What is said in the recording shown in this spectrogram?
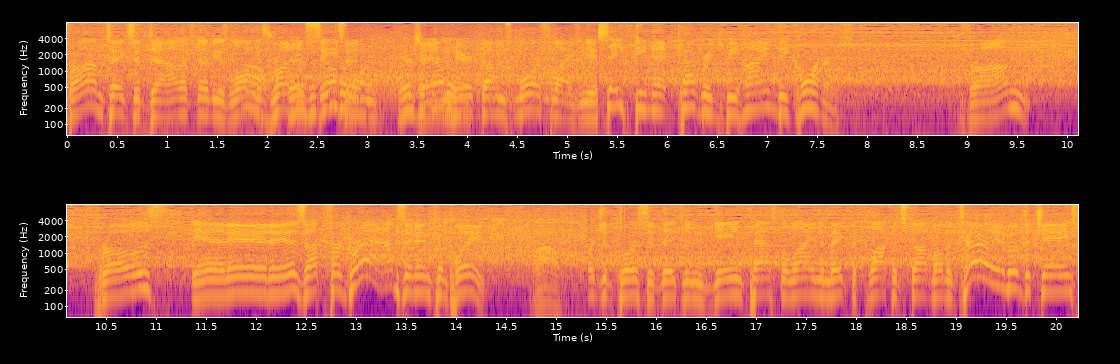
Fromm takes it down. That's going to be his longest oh, run this season. There's and here one. comes more flags. And Safety net coverage behind the corners. Fromm throws, and it is up for grabs and incomplete. Wow. Of course, if they can gain past the line to make the clock would stop momentarily to move the chains.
